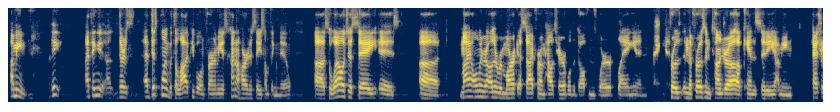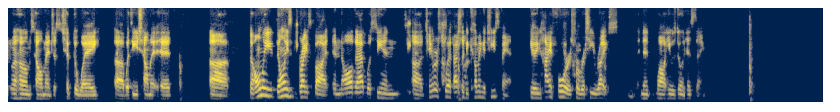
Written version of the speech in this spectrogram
I mean, it, I think it, uh, there's at this point with a lot of people in front of me, it's kind of hard to say something new. Uh, so what I'll just say is, uh, my only other remark, aside from how terrible the Dolphins were playing in in the frozen tundra of Kansas City, I mean, Patrick Mahomes' helmet just chipped away uh, with each helmet hit. Uh, the only the only bright spot in all that was seeing uh, Taylor Swift actually becoming a Chiefs fan, giving high fours for Rashee Rice and while he was doing his thing.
